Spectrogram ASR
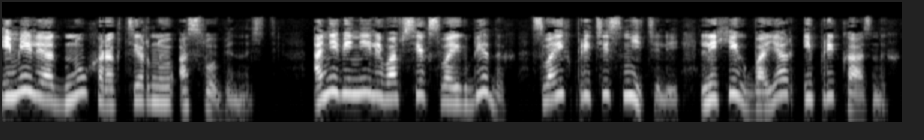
имели одну характерную особенность. Они винили во всех своих бедах своих притеснителей, лихих бояр и приказных,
